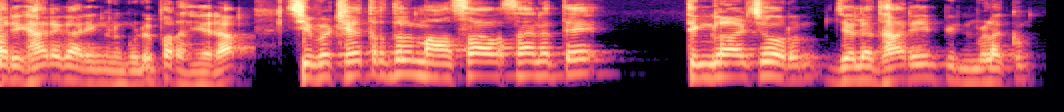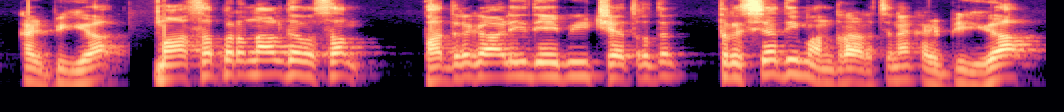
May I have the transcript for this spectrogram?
പരിഹാര കാര്യങ്ങളും കൂടി പറഞ്ഞുതരാം. ശിവക്ഷേത്രത്തിൽ മാസാവസാനത്തെ തിങ്കളാഴ്ച തോറും ജലധാരയും പിൻവിളക്കും കഴിപ്പിക്കുക. മാസപ്പിറന്നാൾ ദിവസം ഭദ്രകാളി ദേവി ക്ഷേത്രത്തിൽ ത്രിശതി മന്ത്രാർച്ചന കഴിപ്പിക്കുക.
